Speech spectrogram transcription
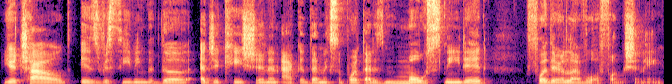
your child is receiving the, the education and academic support that is most needed for their level of functioning.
